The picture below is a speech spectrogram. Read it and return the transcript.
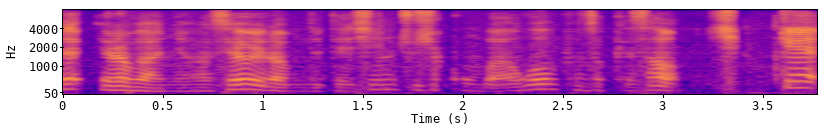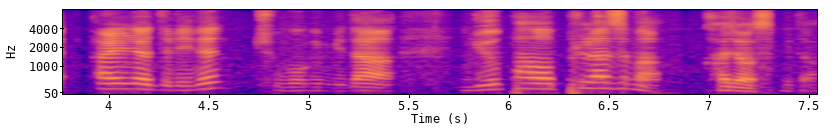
네, 여러분 안녕하세요. 여러분들 대신 주식 공부하고 분석해서 쉽게 알려드리는 주공입니다. 뉴파워 플라즈마 가져왔습니다.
